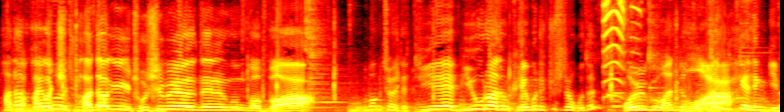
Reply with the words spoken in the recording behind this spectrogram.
바닥 밟으면 같이 죽- 바닥이 조심해야 되는 건가 봐. 도망쳐야 돼. 뒤에 미오라는 괴물이 쫓아오거든. 얼굴 완전. 헛게 생김.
